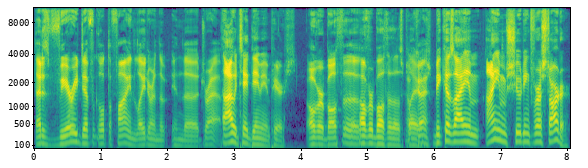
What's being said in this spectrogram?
that is very difficult to find later in the in the draft I would take Dameon Pierce over both of the over both of those players Okay. because I am I am shooting for a starter.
